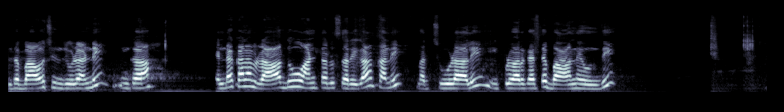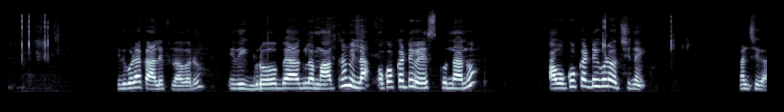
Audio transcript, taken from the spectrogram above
ఇంత బాగా వచ్చింది చూడండి. ఇంకా ఎండాకాలం రాదు అంటారు సరిగా కానీ మరి చూడాలి. ఇప్పుడు వరకు అయితే బాగానే ఉంది. ఇది కూడా కాలీఫ్లవర్. ఇది గ్రో బ్యాగ్లో మాత్రం ఇలా ఒక్కొక్కటి వేసుకున్నాను. ఆ ఒక్కొక్కటి కూడా వచ్చినాయి మంచిగా.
